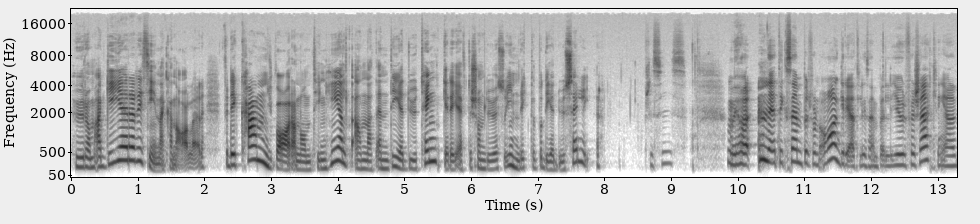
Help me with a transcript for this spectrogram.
hur de agerar i sina kanaler. För det kan ju vara någonting helt annat än det du tänker dig eftersom du är så inriktad på det du säljer. Precis. Vi har ett exempel från Agria till exempel, djurförsäkringar.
